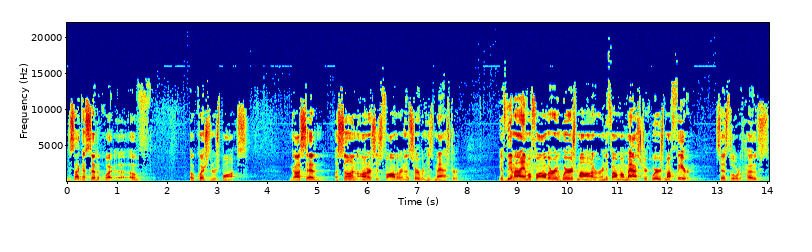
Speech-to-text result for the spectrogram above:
The second set of, uh, of, of question response God said, A son honors his father and a servant his master. If then I am a father, and where is my honor? And if I'm a master, where is my fear? says the Lord of hosts,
